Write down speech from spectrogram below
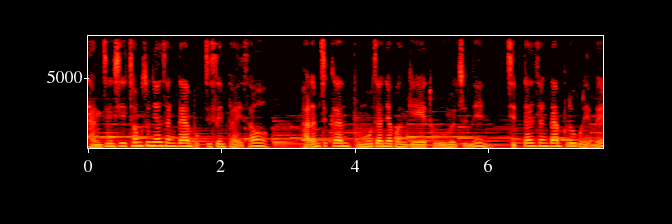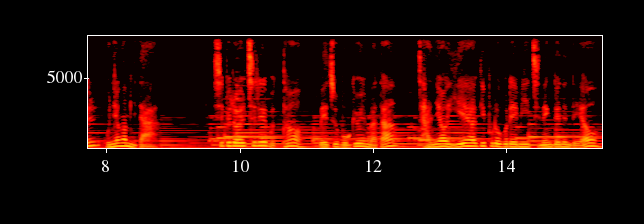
당진시 청소년 상담 복지센터에서 바람직한 부모 자녀 관계에 도움을 주는 집단 상담 프로그램을 운영합니다. 11월 7일부터 매주 목요일마다 자녀 이해하기 프로그램이 진행되는데요.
